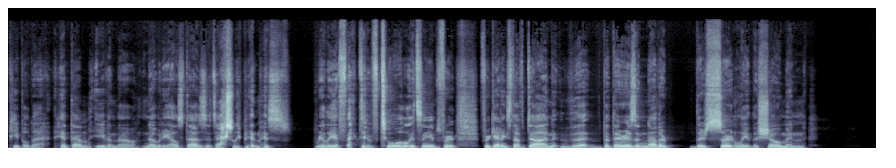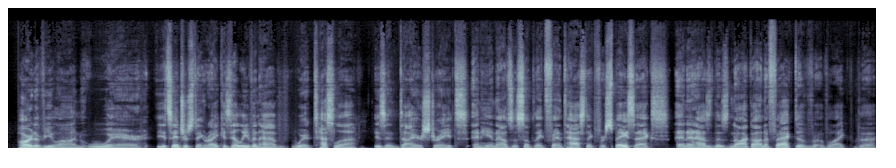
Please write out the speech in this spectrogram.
people to hit them even though nobody else does. It's actually been this really effective tool it seems for for getting stuff done. The, but there is another there's certainly the showman part of Elon where it's interesting right? Because he'll even have where Tesla is in dire straits and he announces something fantastic for SpaceX and it has this knock-on effect of, of like the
